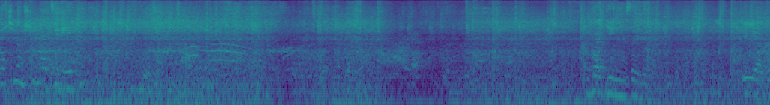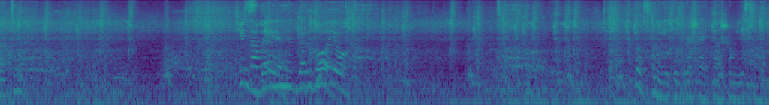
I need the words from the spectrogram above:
О чем шумят деревья? Богиня зовет. Я готова. Готово. Кто смеет угрожать нашим лесам?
